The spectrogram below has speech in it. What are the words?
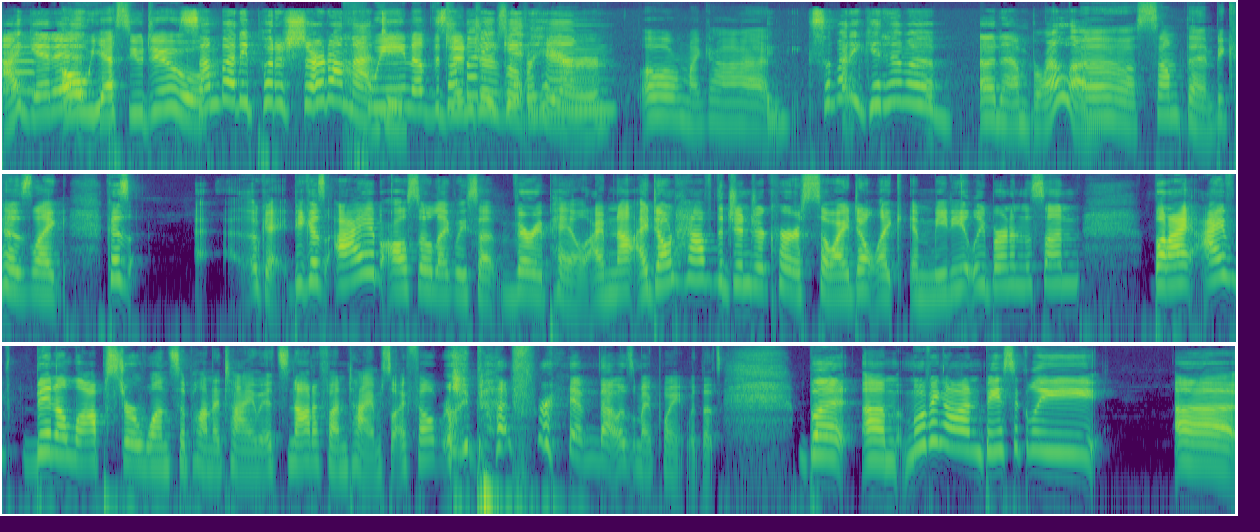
i get oh, it Oh yes, you do. somebody put a shirt on that Queen dude. of the Somebody gingers get over here. Oh my god. somebody get him a an umbrella Oh, something because like because uh, okay because I am also like Lisa very pale. I'm not. I don't have the ginger curse, so I don't like immediately burn in the sun. But I I've been a lobster once upon a time. It's not a fun time, so I felt really bad for him. That was my point with this. But um, moving on, basically. Uh,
